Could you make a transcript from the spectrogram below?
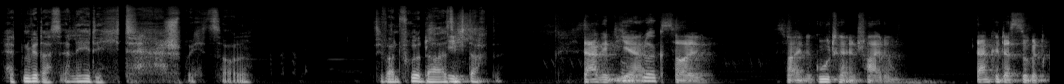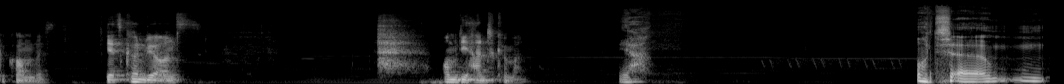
Hätten wir das erledigt, spricht Saul. Sie waren früher da, als ich, Ich- dachte. ich sage dir. Zoll, das war eine gute Entscheidung. Danke, dass du mitgekommen bist. Jetzt können wir uns um die Hand kümmern. Ja. Und ähm,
